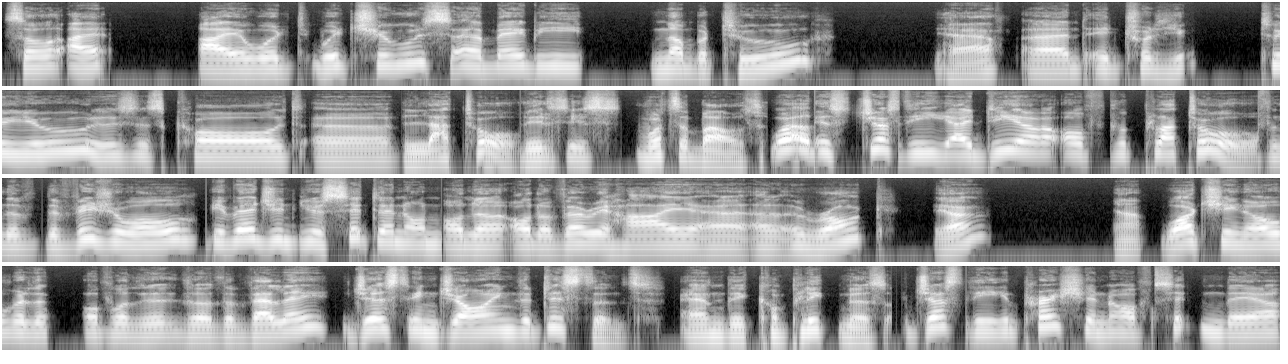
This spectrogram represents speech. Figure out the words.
So I I would would choose uh, maybe number two Yeah. and introduce to you. This is called uh, Plateau. This is What's about? well, it's just the idea of the plateau, the, the visual. Imagine you're sitting on, on a on a very high uh, uh, rock, yeah, Yeah. watching over the over the, the, the valley, just enjoying the distance and the completeness, just the impression of sitting there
